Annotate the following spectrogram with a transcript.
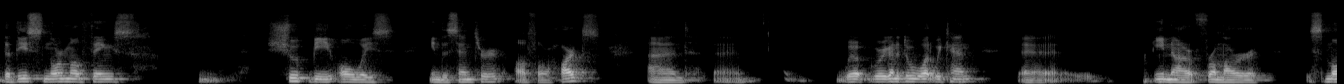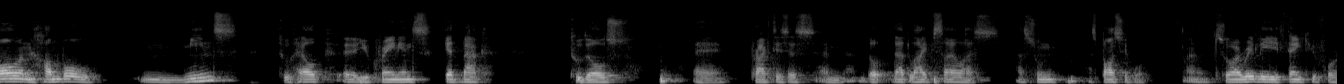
that these normal things should be always in the center of our hearts and uh, we're, we're going to do what we can uh, in our from our small and humble means to help uh, Ukrainians get back to those uh, practices and th that lifestyle as as soon as possible. so I really thank you for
